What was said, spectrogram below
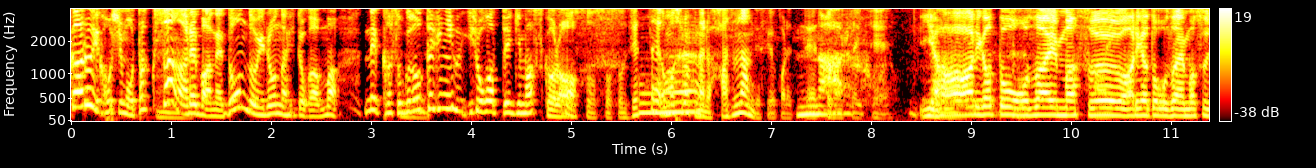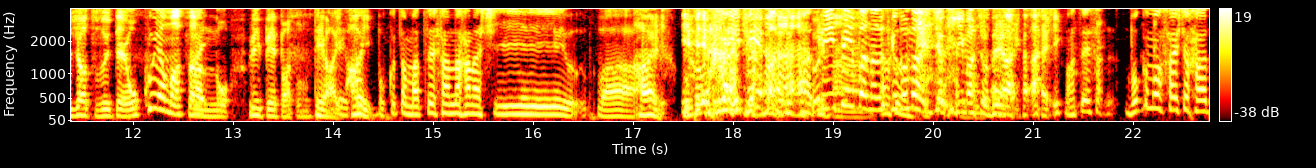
明るい星もたくさんあればね、どんどんいろんな人が、まあ、ね、加速度的に広がっていきますから。そうそうそうそう。絶対面白くなるはずなんですよ、これって。なるっていやー、ありがとうございます。ありがとうございます。じゃあ続いて、奥山さんのフリーペーパーとの出会い。えーとはい。僕と松江さんの話は、はい。フリーペーパー、フリーペーパーなんですけど、まあ一応聞きましょう、出会い。はい。松江さん、僕も最初は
